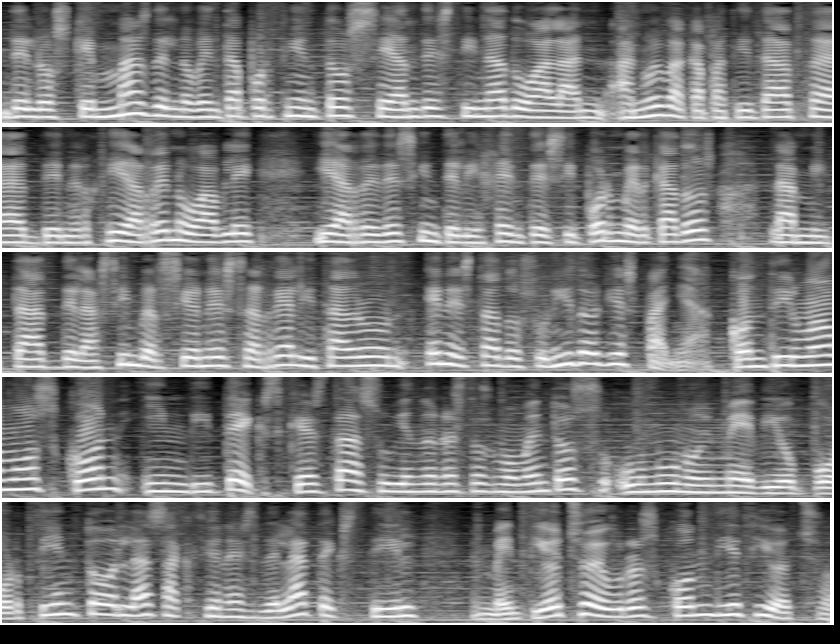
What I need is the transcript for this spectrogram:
de los que más del 90% se han destinado a la a nueva capacidad eh, de energía renovable y a redes inteligentes. Y por mercados, la mitad de las inversiones se realizaron en Estados Unidos y España. Continuamos con Inditex, que está subiendo en estos momentos un 1,5%, las acciones de la textil en 28 euros con 18.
